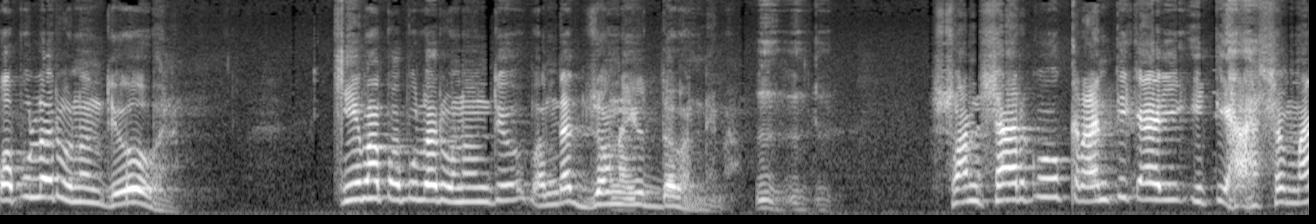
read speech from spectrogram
पपुलर हुनुहुन्थ्यो भने। केमा पपुलर हुनुहुन्थ्यो? भन्दा जनयुद्ध भन्नेमा। संसारको क्रान्तिकारी इतिहासमा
